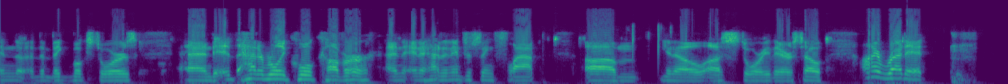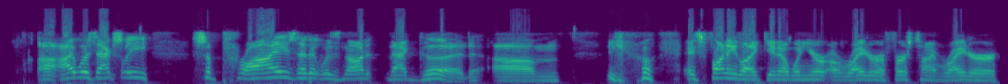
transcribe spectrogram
in the, the big bookstores, and it had a really cool cover, and, and it had an interesting flap, um, you know, uh, story there. So I read it. Uh, I was actually surprised that it was not that good. Um, you know, it's funny, like you know, when you're a writer, a first-time writer,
